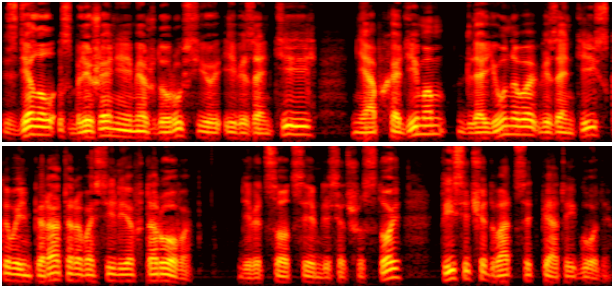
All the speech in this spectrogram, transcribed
сделал сближение между Русью и Византией необходимым для юного византийского императора Василия II 976-1025 годы.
